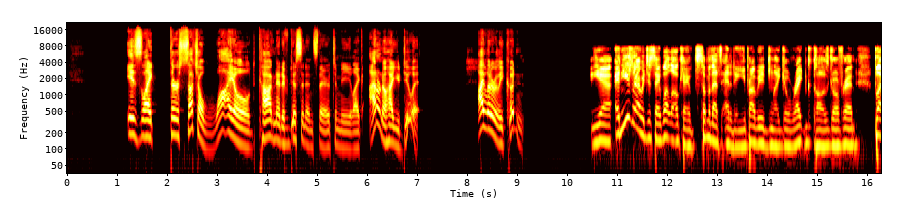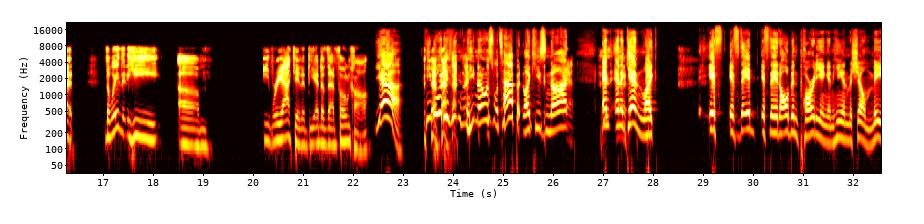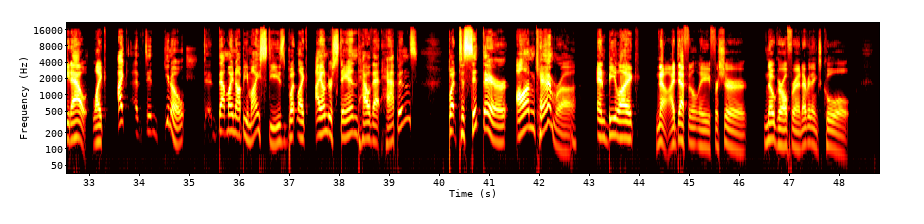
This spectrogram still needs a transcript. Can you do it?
is like there's such a wild cognitive dissonance there to me. Like I don't know how you do it. I literally couldn't. Yeah, and usually I would just say, well, okay, some of that's editing. You probably didn't like go right and call his girlfriend, but the way that he um he reacted at the end of that phone call, Yeah. He knew what he, he knows what's happened. Like he's not. And and again, like if if they had if they had all been partying and he and Michelle made out, like I, I did, you know, that might not be my steez, but like I understand how that happens. But to sit there on camera and be like, no, I definitely for sure no girlfriend, everything's cool.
